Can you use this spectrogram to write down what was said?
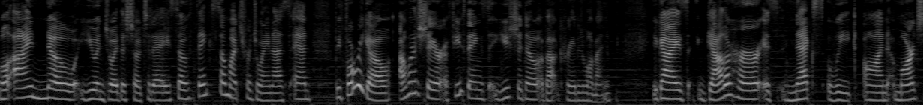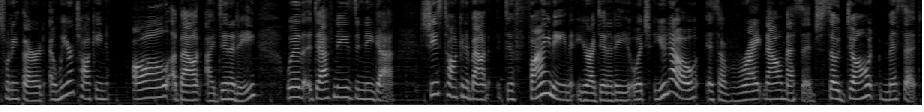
Well, I know you enjoyed the show today, so thanks so much for joining us. And before we go, I want to share a few things that you should know about Created Woman. You guys, Gather Her is next week on March 23rd, and we are talking all about identity with Daphne Zuniga. She's talking about defining your identity, which you know is a right now message. So don't miss it.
